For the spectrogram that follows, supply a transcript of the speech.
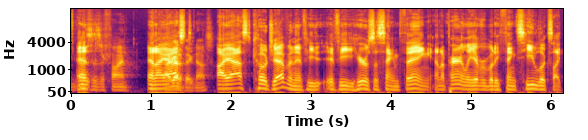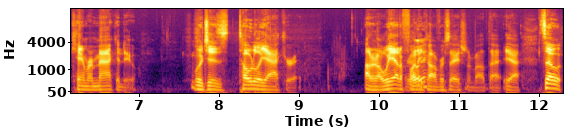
Big noses are fine. and I, I asked. I asked Coach Evan if he if he hears the same thing, and apparently everybody thinks he looks like Cameron McAdoo, which is totally accurate. I don't know. We had a funny Really? conversation about that. Yeah. So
